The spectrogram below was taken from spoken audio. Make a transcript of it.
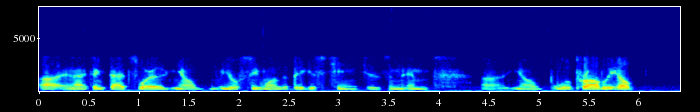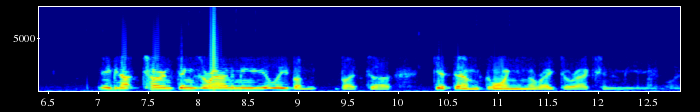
Uh, and I think that's where you know you'll see one of the biggest changes. And, and uh, you know, will probably help maybe not turn things around immediately, but but uh, get them going in the right direction immediately.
